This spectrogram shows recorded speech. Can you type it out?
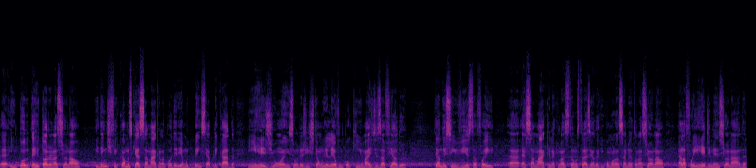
é, em todo o território nacional identificamos que essa máquina poderia muito bem ser aplicada em regiões onde a gente tem um relevo um pouquinho mais desafiador. Tendo isso em vista, foi uh, essa máquina que nós estamos trazendo aqui como lançamento nacional, ela foi redimensionada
